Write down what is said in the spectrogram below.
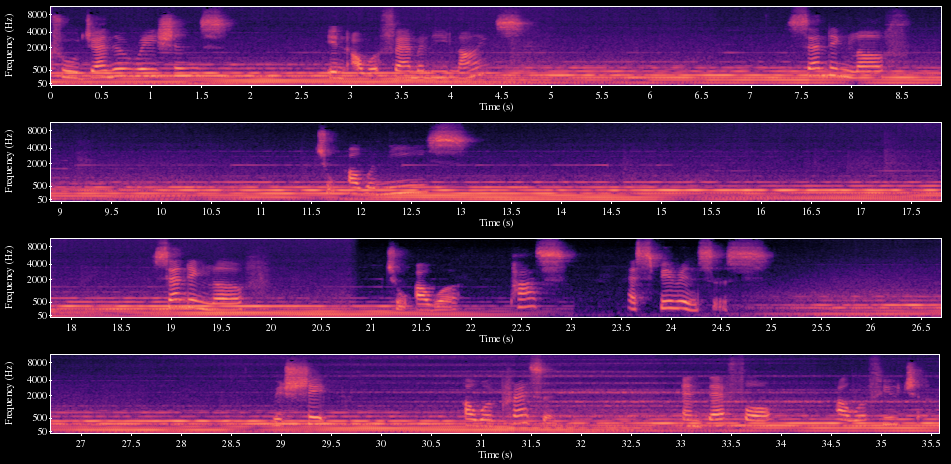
through generations in our family lines, sending love to our knees, sending love to our past experiences. Which shape our present and therefore our future.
